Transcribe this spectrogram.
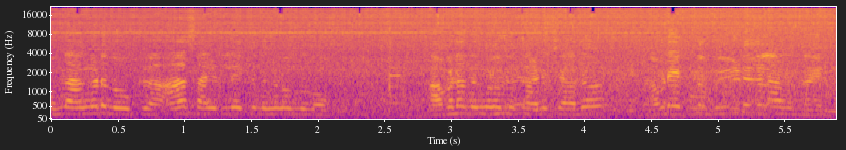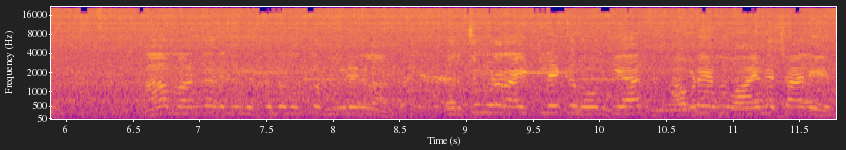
ഒന്ന് അങ്ങോട്ട് നോക്കുക. ആ സൈഡിലേക്ക് നിങ്ങളൊന്ന് നോക്കൂ. അവിടെ നിങ്ങളൊന്ന് കാണിച്ചാൽ അത് അവിടെയൊക്കെ വീടുകളാണ് ഉണ്ടായിരുന്നത്. ആ മണ്ണടിഞ്ഞ് നിൽക്കുന്നതൊക്കെ വീടുകളാണ്. കുറച്ചും കൂടെ റൈറ്റിലേക്ക് നോക്കിയാൽ അവിടെയുള്ള വായനശാലയും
